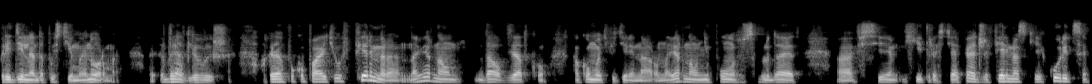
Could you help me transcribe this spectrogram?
предельно допустимые нормы вряд ли выше. А когда покупаете у фермера, наверное, он дал взятку какому-нибудь ветеринару, наверное, он не полностью соблюдает а, все хитрости. Опять же, фермерские курицы,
